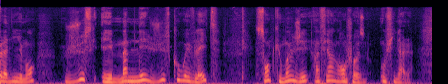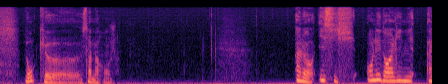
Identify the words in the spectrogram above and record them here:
l'alignement et m'amener jusqu'au wavelet sans que moi j'ai à faire grand chose au final. Donc euh, ça m'arrange. Alors ici, on est dans la ligne à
